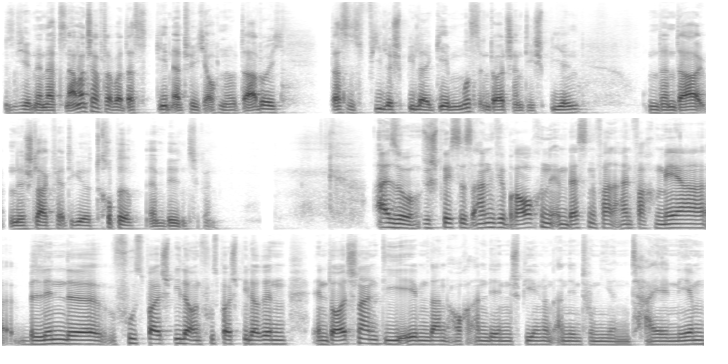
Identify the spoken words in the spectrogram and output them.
Wir sind hier in der Nationalmannschaft, aber das geht natürlich auch nur dadurch, dass es viele Spieler geben muss in Deutschland, die spielen, um dann da eine schlagfertige Truppe äh, bilden zu können. Also, du sprichst es an, wir brauchen im besten Fall einfach mehr blinde Fußballspieler und Fußballspielerinnen in Deutschland, die eben dann auch an den Spielen und an den Turnieren teilnehmen.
